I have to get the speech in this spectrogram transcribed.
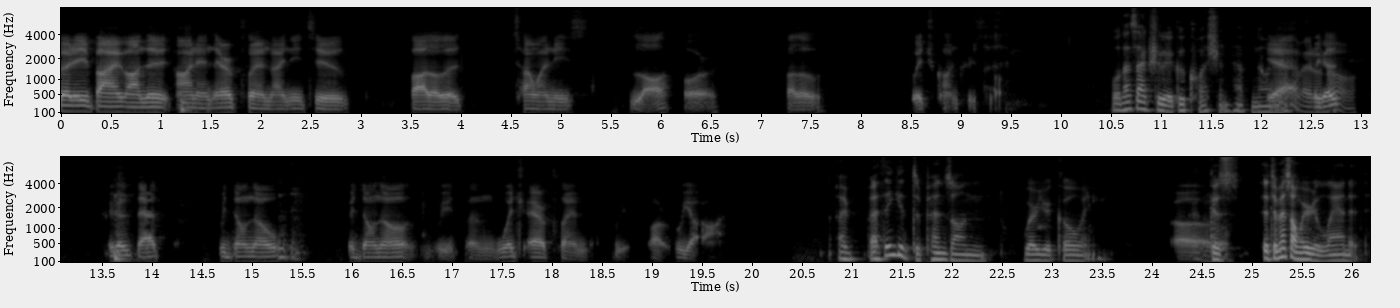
But if I'm on the on an airplane, I need to follow the Taiwanese law or follow which country's law. Well, that's actually a good question. I have no idea. Yeah. Yeah, I don't because- know. because that we don't know we don't know we, um, which airplane we are we are on. I I think it depends on where you're going Uh, because it depends on where you landed.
